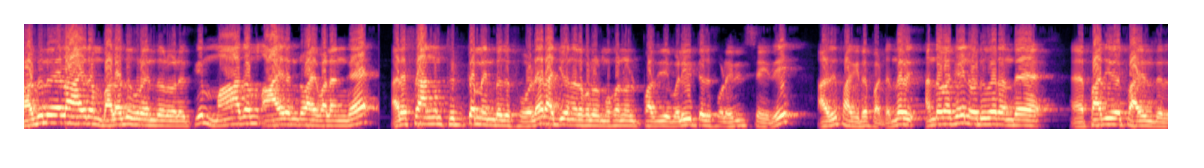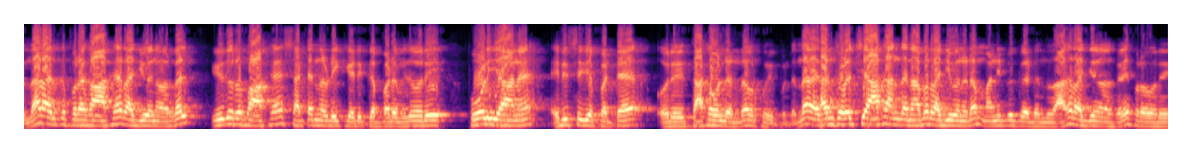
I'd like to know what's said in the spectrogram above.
பதினேழாயிரம் வலது குறைந்தவர்களுக்கு மாதம் ஆயிரம் ரூபாய் வழங்க அரசாங்கம் திட்டம் என்பது போல ராஜீவன் அவர்கள் ஒரு முகநூல் பதிவை வெளியிட்டது போல எடிட் செய்து அது பகிரப்பட்டிருந்தது அந்த வகையில் ஒருவர் அந்த பதிவை பகிர்ந்திருந்தார். அதற்கு பிறகாக ரஜீவன் அவர்கள் இது தொடர்பாக சட்ட நடவடிக்கை எடுக்கப்படும். இது ஒரு போலியான எரி செய்யப்பட்ட ஒரு தகவல் என்று அவர் குறிப்பிட்டிருந்தார். அதன் தொடர்ச்சியாக அந்த நபர் ரஜீவனிடம் மன்னிப்பு கேட்டிருந்ததாக ரஜீவன் அவர்களே ஒரு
